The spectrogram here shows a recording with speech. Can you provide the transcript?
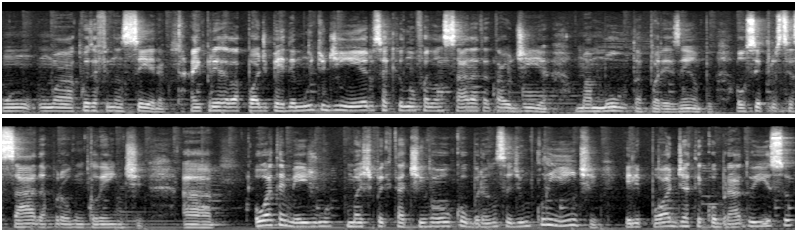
um, uma coisa financeira. A empresa ela pode perder muito dinheiro se aquilo não foi lançado até tal dia. Uma multa, por exemplo, ou ser processada por algum cliente. Ah, ou até mesmo uma expectativa ou cobrança de um cliente. Ele pode já ter cobrado isso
